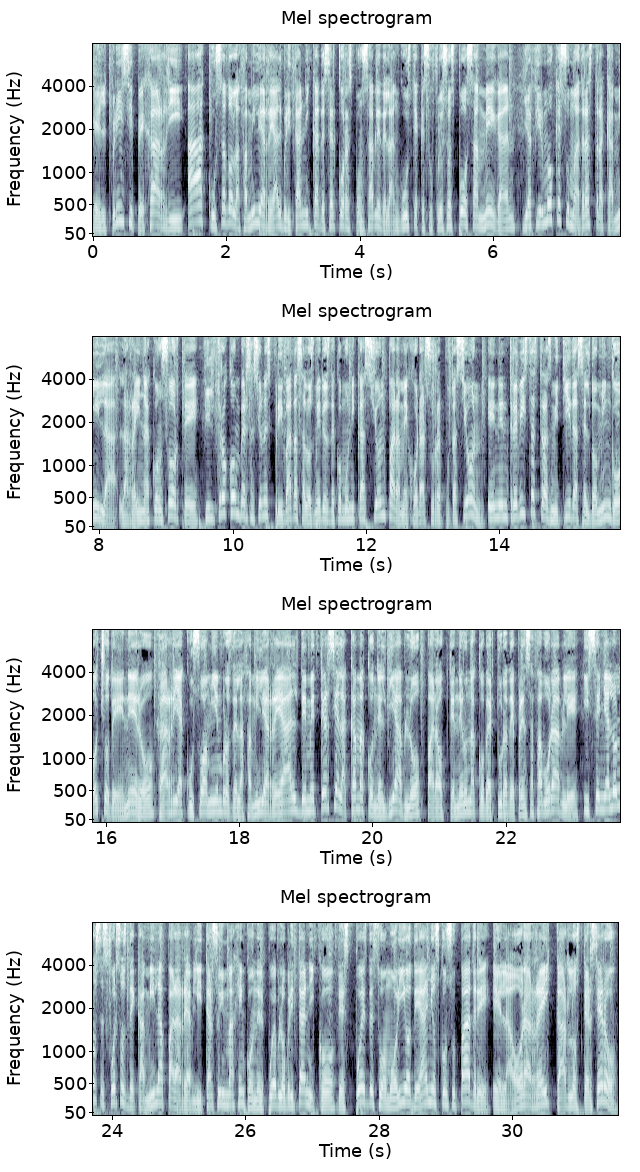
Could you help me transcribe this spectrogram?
El príncipe Harry ha acusado a la familia real británica de ser corresponsable de la angustia que sufrió su esposa Meghan y afirmó que su madrastra Camila, la reina consorte, filtró conversaciones privadas a los medios de comunicación para mejorar su reputación. En entrevistas transmitidas el domingo 8 de enero, Harry acusó a miembros de la familia real de meterse a la cama con el diablo para obtener una cobertura de prensa favorable y señaló los esfuerzos de Camila para rehabilitar su imagen con el pueblo británico después de su amorío de años con su padre, el ahora rey Carlos III.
